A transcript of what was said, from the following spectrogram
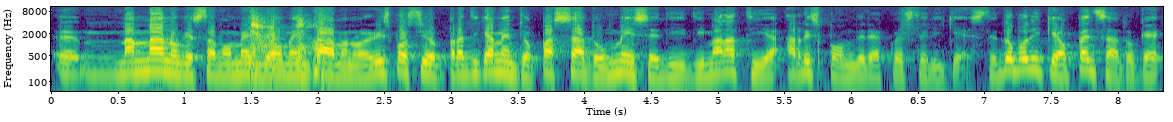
Eh, man mano che stavo meglio aumentavano le risposte, io praticamente ho passato un mese di, di malattia a rispondere a queste richieste. Dopodiché ho pensato che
